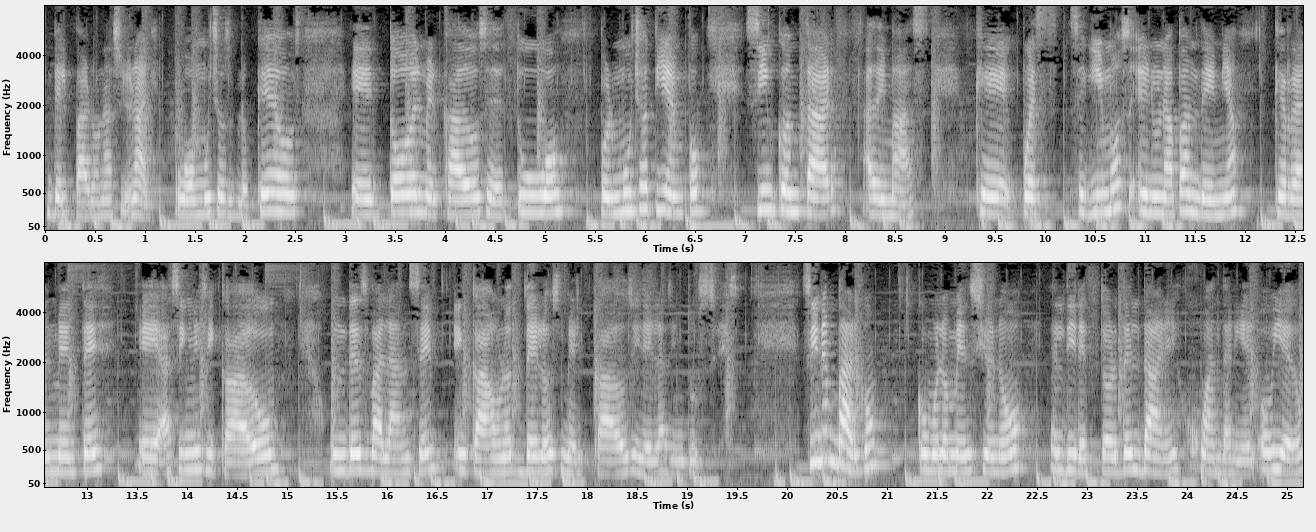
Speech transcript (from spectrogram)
del paro nacional. Hubo muchos bloqueos, eh, todo el mercado se detuvo por mucho tiempo, sin contar además que pues seguimos en una pandemia que realmente eh, ha significado un desbalance en cada uno de los mercados y de las industrias. Sin embargo, como lo mencionó el director del DANE, Juan Daniel Oviedo,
